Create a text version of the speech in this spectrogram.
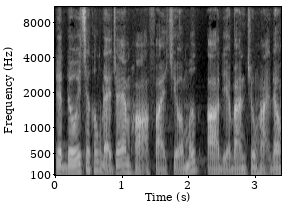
tuyệt đối sẽ không để cho em họ phải chịu mức ở địa bàn Trung Hải đâu.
